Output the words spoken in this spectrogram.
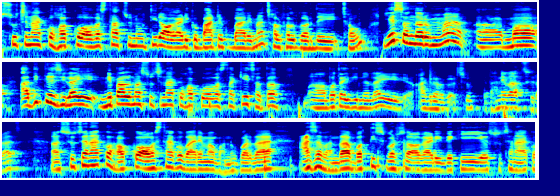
सूचनाको हकको अवस्था चुनौती र अगाडिको बाटोको बारेमा छलफल गर्दैछौँ यस सन्दर्भमा म आदित्यजीलाई नेपालमा सूचनाको हकको अवस्था के छ त बताइदिनलाई आग्रह गर्छु। धन्यवाद सुरज। सूचनाको हकको अवस्थाको बारेमा भन्नुपर्दा आजभन्दा बत्तिस वर्ष अगाडिदेखि यो सूचनाको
